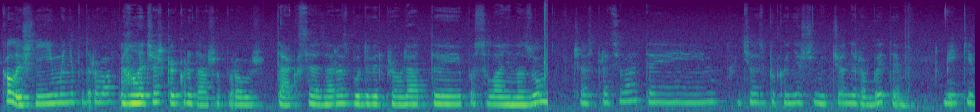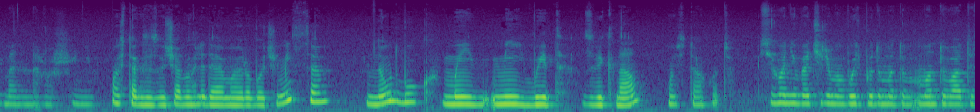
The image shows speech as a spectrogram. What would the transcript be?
Колишній її мені подарував, але чашка крута, що поробиш. Так, все, зараз буду відправляти посилання на Zoom. Час працювати. Хотілося б, звісно, нічого не робити. Віки в мене нарушені. Ось так зазвичай виглядає моє робоче місце. Ноутбук, мій, мій вид з вікна. Ось так от. Сьогодні ввечері, мабуть, буду монту- монтувати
